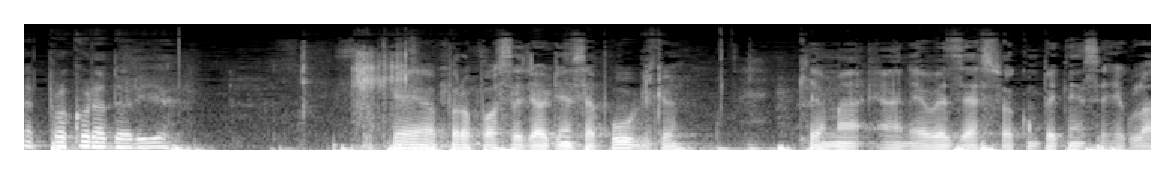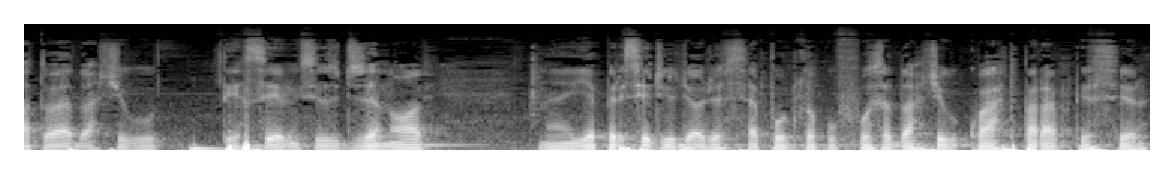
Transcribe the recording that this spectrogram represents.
a Procuradoria. Você quer a proposta de audiência pública? Que a ANEL exerce sua competência regulatória do artigo 3 inciso 19, né, e é precedido de audiência pública por força do artigo 4 parágrafo 3 Isso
